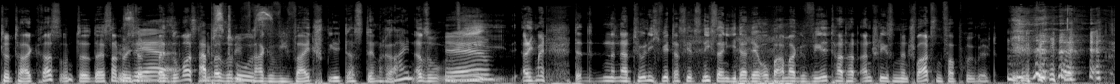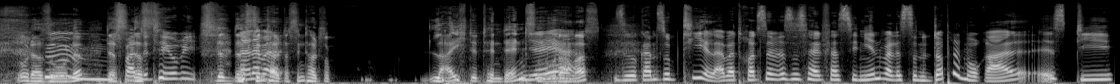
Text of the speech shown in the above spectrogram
Total krass. Und äh, da ist natürlich dann bei sowas dann immer so die. Frage, wie weit spielt das denn rein? Also, Ja. wie, also ich meine, natürlich wird das jetzt nicht sein, jeder, der Obama gewählt hat, hat anschließend einen Schwarzen verprügelt. Oder so, ne? Das, Spannende das, Theorie. das, das, Nein, sind halt, das sind halt so leichte Tendenzen ja. oder was? So ganz subtil, aber trotzdem ist es halt faszinierend, weil es so eine Doppelmoral ist, die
